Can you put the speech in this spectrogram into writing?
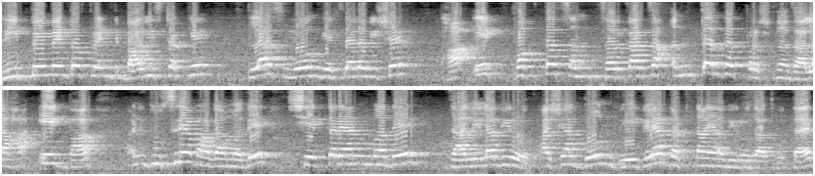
repayment of twenty बावीस टक्के प्लस लोन घेतलेला विषय हा एक फक्त सं सरकारचा अंतर्गत प्रश्न झाला हा एक भाग. आणि दुसऱ्या भागामध्ये शेतकऱ्यांमध्ये झालेला विरोध. अशा दोन वेगळ्या घटना या विरोधात होत आहेत.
